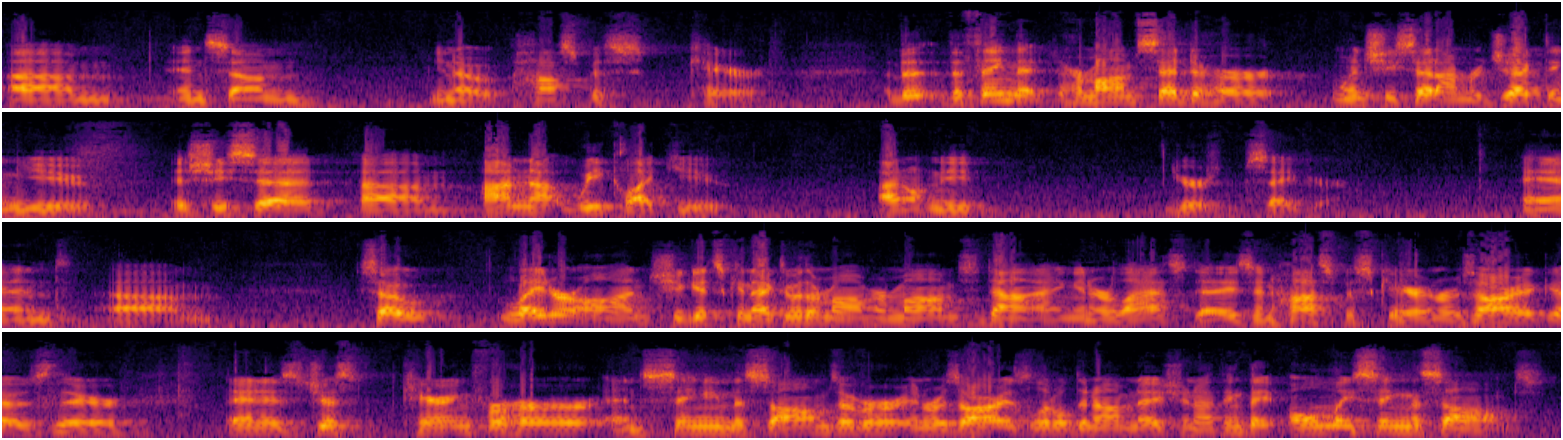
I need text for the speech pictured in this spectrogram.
um, in some, you know, hospice care. The, the thing that her mom said to her when she said, I'm rejecting you, is she said, um, I'm not weak like you. I don't need your Savior. And um, so later on, she gets connected with her mom. Her mom's dying in her last days in hospice care, and Rosaria goes there and is just caring for her and singing the Psalms over her. In Rosaria's little denomination, I think they only sing the Psalms.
